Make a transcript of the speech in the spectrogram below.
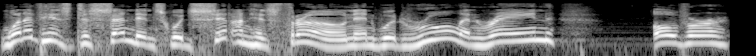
one of his descendants would sit on his throne and would rule and reign over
